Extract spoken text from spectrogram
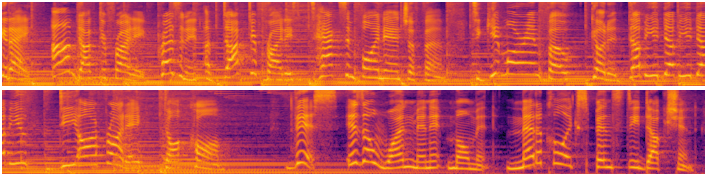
G'day, I'm Dr. Friday, president of Dr. Friday's tax and financial firm. To get more info, go to www.drfriday.com. This is a one minute moment medical expense deduction.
